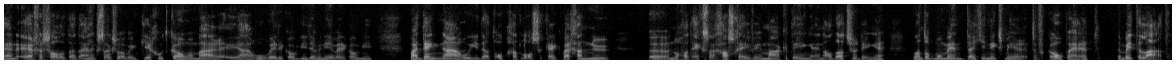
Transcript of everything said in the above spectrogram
En ergens zal het uiteindelijk straks wel weer een keer goed komen. Maar eh, ja, hoe weet ik ook niet en wanneer weet ik ook niet. Maar denk na hoe je dat op gaat lossen. Kijk, wij gaan nu uh, nog wat extra gas geven in marketing en al dat soort dingen. Want op het moment dat je niks meer te verkopen hebt, dan ben je te laat.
